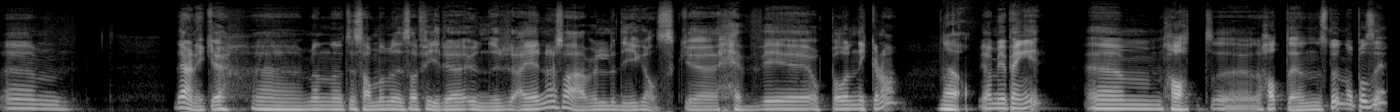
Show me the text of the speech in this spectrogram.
Um, det er han ikke. Uh, men til sammen med disse fire undereierne, så er vel de ganske heavy oppe og nikker nå. ja. Vi har mye penger. Um, hatt, uh, hatt det en stund, holdt på å si.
